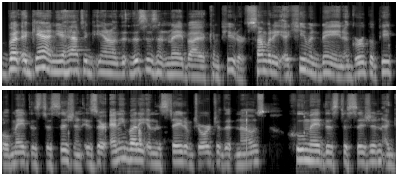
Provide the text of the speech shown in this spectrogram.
But again, you have to, you know, th- this isn't made by a computer. Somebody, a human being, a group of people made this decision. Is there anybody in the state of Georgia that knows who made this decision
